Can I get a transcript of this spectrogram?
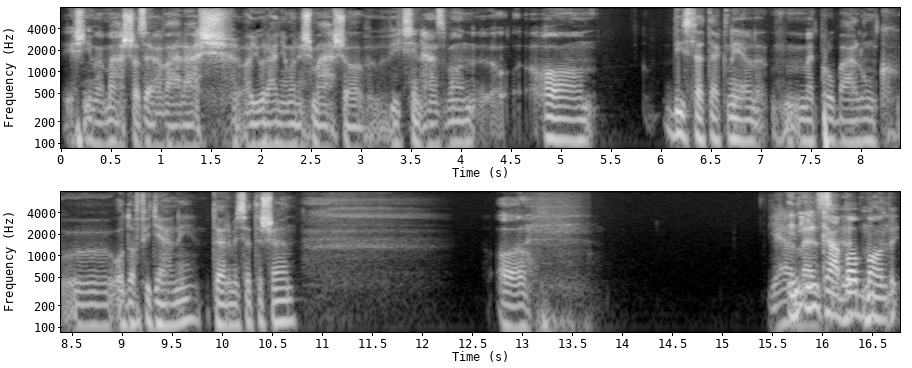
és nyilván más az elvárás a Jurányomon, és más a Víg Színházban. A díszleteknél megpróbálunk ö, odafigyelni, természetesen. A Jelmez, Én inkább abban,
